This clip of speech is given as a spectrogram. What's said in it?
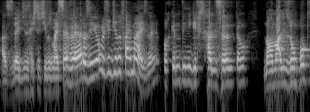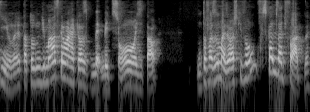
as medidas restritivas mais severas e hoje em dia não faz mais, né? Porque não tem ninguém fiscalizando, então normalizou um pouquinho, né? Tá todo mundo de máscara, mas aquelas medições e tal. Não estou fazendo mais, eu acho que vão fiscalizar de fato, né?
